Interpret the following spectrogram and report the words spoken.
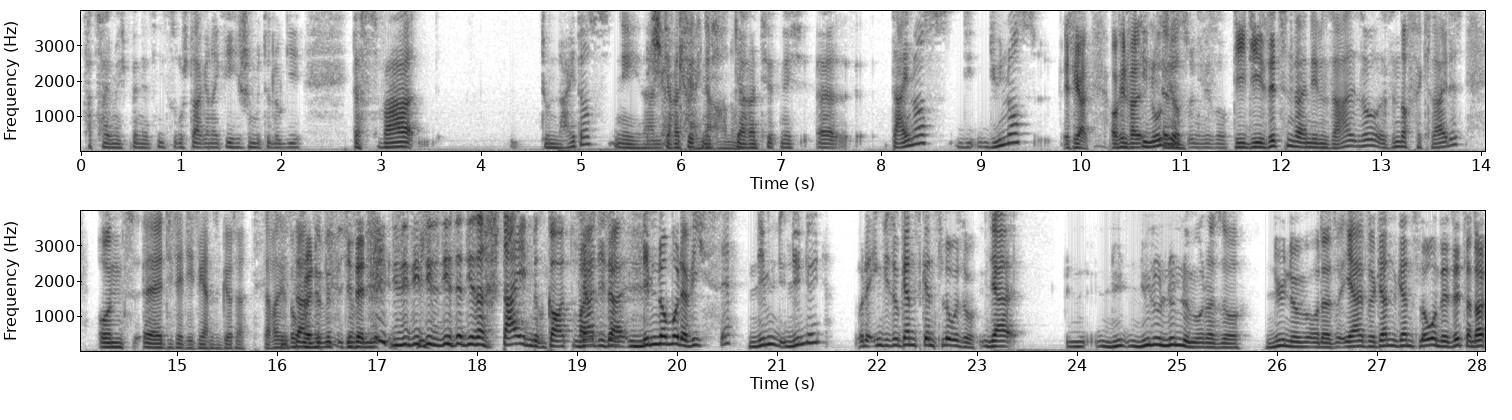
Verzeih mir, ich bin jetzt nicht so stark in der griechischen Mythologie. Das war Donidos? Nee, nein, Ich garantiert nicht, Ahnung. garantiert nicht. Äh, Dinos? Di- Dinos? Ist egal. Auf jeden Fall. Dinosios ähm, irgendwie so. Die, die sitzen da in dem Saal so, sind doch verkleidet und äh, diese, diese ganzen Götter. Da war Die sie so, so witzig diese, diese, die- diese, dieser, dieser Steingott, ja, dieser du? Nimnom oder wie hieß der? Nim, Nimnom? Oder irgendwie so ganz, ganz low so. Ja, Nynonymnym oder so. Nynum oder so. Ja, so ganz, ganz low und der sitzt dann da.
